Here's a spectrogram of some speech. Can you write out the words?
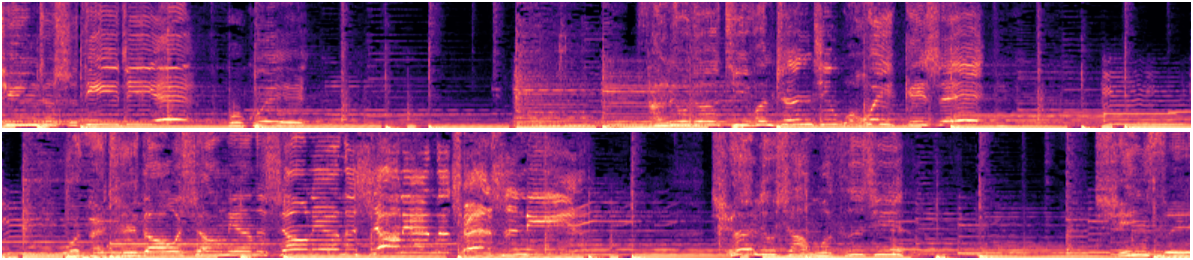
情这是第几夜不归。留的几分真情，我会给谁？我才知道，我想念的、想念的、想念的全是你，却留下我自己心碎。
